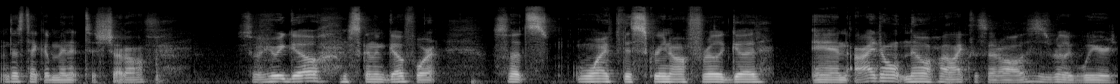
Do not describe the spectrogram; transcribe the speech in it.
It does take a minute to shut off. So here we go. I'm just going to go for it. So let's wipe this screen off really good. And I don't know if I like this at all. This is really weird.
